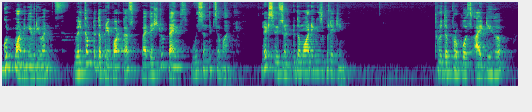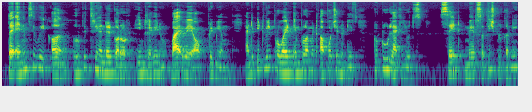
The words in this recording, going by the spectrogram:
morning, everyone. Welcome to the pre podcast by Deshdoot Times with Sandeep Sawan. Let's listen to the morning news bulletin. Through the proposed IT hub, the NMC will earn Rs 300 crore in revenue by way of premium and it will provide employment opportunities to 2 lakh youths, said Mayor Satish Kulkarni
